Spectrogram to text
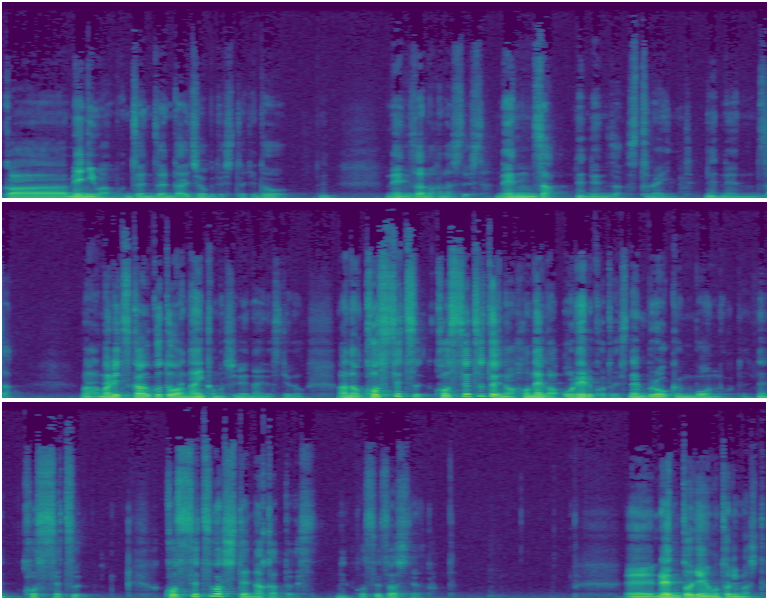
日目には全然大丈夫でしたけど、ね、捻挫の話でした。捻挫。ね捻挫。ストレインね捻挫。まああまり使うことはないかもしれないですけどあの骨折骨折というのは骨が折れることですね。ブロークンボーンのことですね。骨折。骨折はしてなかったです、ね、骨折はしてなかった、えー、レントゲンを取りました、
